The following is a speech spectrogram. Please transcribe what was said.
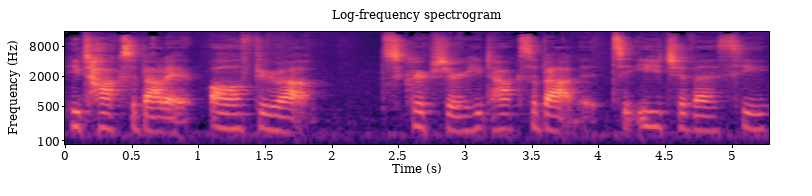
He talks about it all throughout Scripture, He talks about it to each of us. He,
